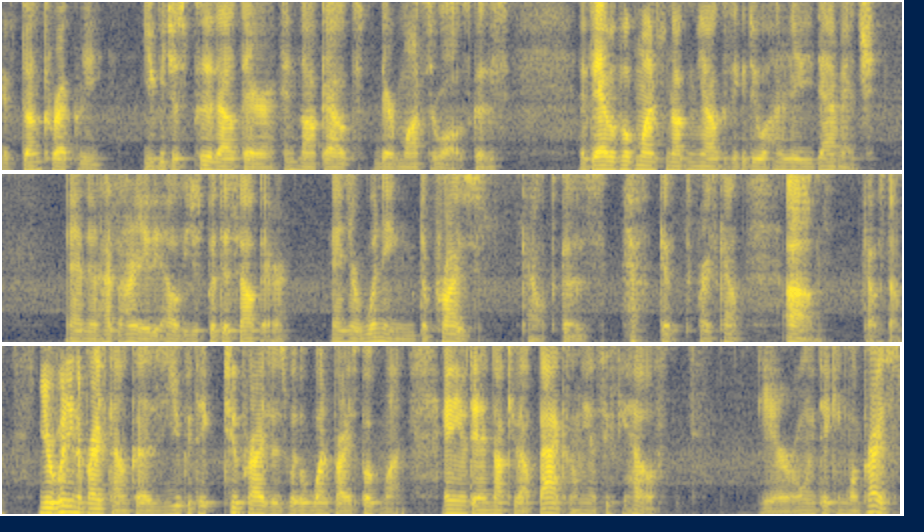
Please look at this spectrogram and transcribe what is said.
if done correctly, you could just put it out there and knock out their monster walls. Because if they have a Pokemon knocking you out because they could do 180 damage, and it has 180 health, you just put this out there, and you're winning the prize count. Because get the prize count. Um, that was dumb you're winning the prize count because you could take two prizes with a one prize Pokemon. And even if they didn't knock you out back because only had 60 health, you're only taking one price.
